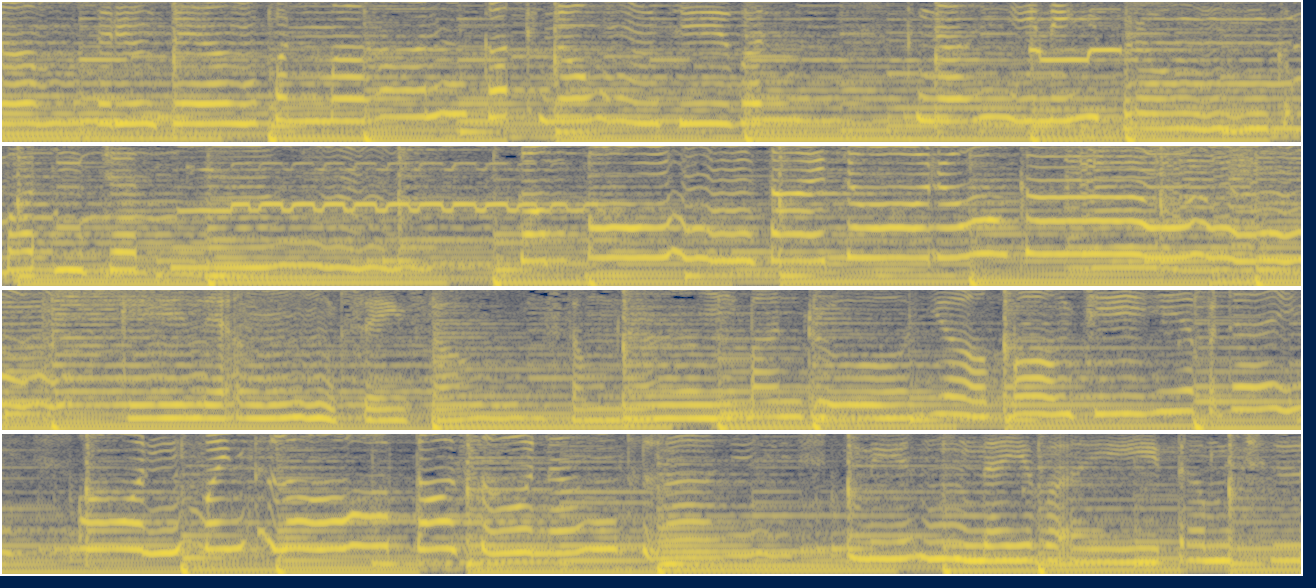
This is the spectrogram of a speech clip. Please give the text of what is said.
ណាំរឿងទាំងប៉ុន្មានក៏ក្នុងជីវិតថ្ងៃនេះប្រងក្បត់ចិត្តអ្នកផ្សេងសងសំណាងបានរួយ កបងជាប្តីអូនវិញធ្លាប់តស៊ូនឹងថ្លៃមានន័យអ្វីត្រឹមឈឺ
